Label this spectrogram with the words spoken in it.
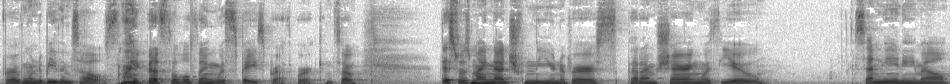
for everyone to be themselves. Like that's the whole thing with space breath work. And so this was my nudge from the universe that I'm sharing with you. Send me an email.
